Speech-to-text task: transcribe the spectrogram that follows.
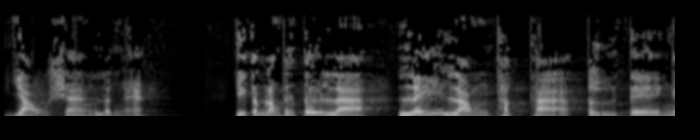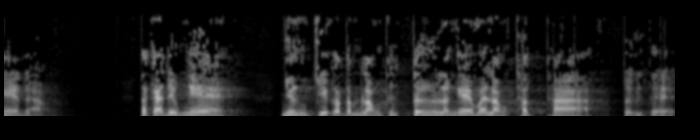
giàu sang lẫn ác. Chỉ tấm lòng thứ tư là lấy lòng thật thà tử tế nghe đạo. Tất cả đều nghe, nhưng chỉ có tấm lòng thứ tư là nghe với lòng thật thà tử tế.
